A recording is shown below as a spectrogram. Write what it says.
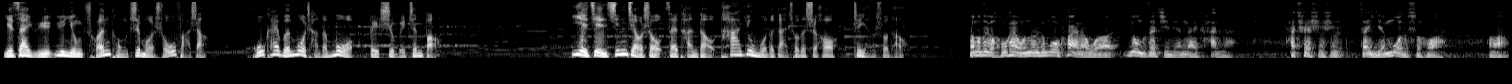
也在于运用传统制墨手法上，胡开文墨厂的墨被视为珍宝。叶剑新教授在谈到他用墨的感受的时候，这样说道：“那么这个胡开文的这个墨块呢，我用的这几年来看呢，它确实是在研墨的时候啊，啊，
